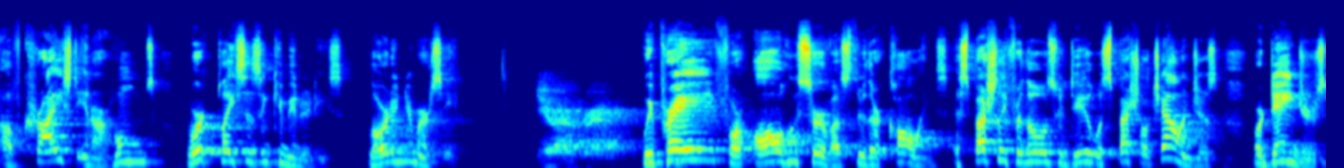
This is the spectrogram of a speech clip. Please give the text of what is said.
of Christ in our homes, workplaces and communities. Lord, in your mercy. We pray for all who serve us through their callings, especially for those who deal with special challenges or dangers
